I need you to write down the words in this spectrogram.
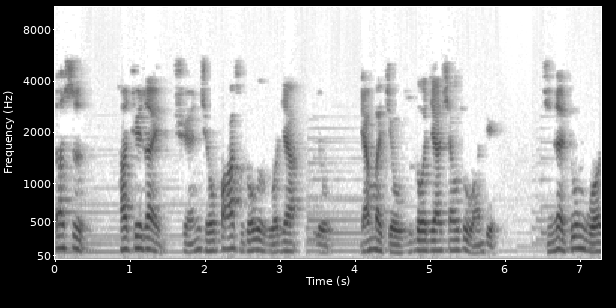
但是它却在全球八十多个国家有两百九十多家销售网点，仅在中国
